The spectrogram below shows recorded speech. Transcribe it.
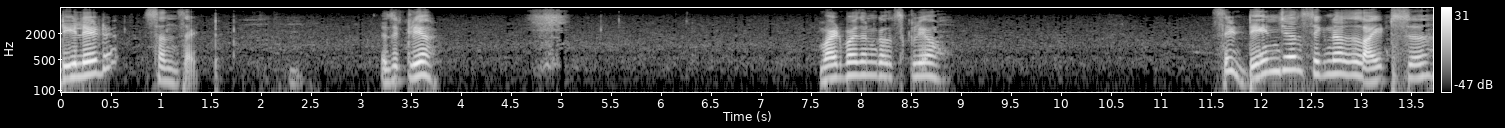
Delayed sunset. Is it clear? White boys and girls clear? See danger signal lights uh,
